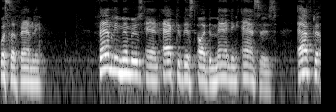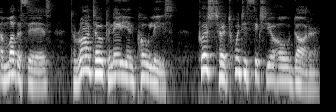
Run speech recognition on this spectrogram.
What's up, family? Family members and activists are demanding answers after a mother says Toronto Canadian police pushed her 26-year-old daughter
